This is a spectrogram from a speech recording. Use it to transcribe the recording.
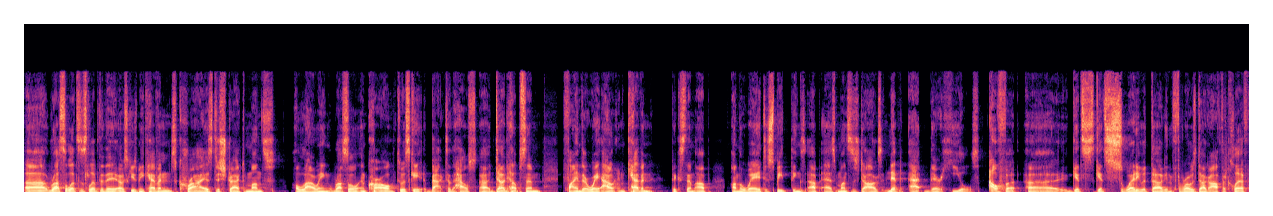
uh, Russell lets it slip that they, oh, excuse me, Kevin's cries distract Muntz, allowing Russell and Carl to escape back to the house. Uh, Doug helps them find their way out, and Kevin picks them up on the way to speed things up as Muntz's dogs nip at their heels. Alpha uh, gets gets sweaty with Doug and throws Doug off the cliff,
